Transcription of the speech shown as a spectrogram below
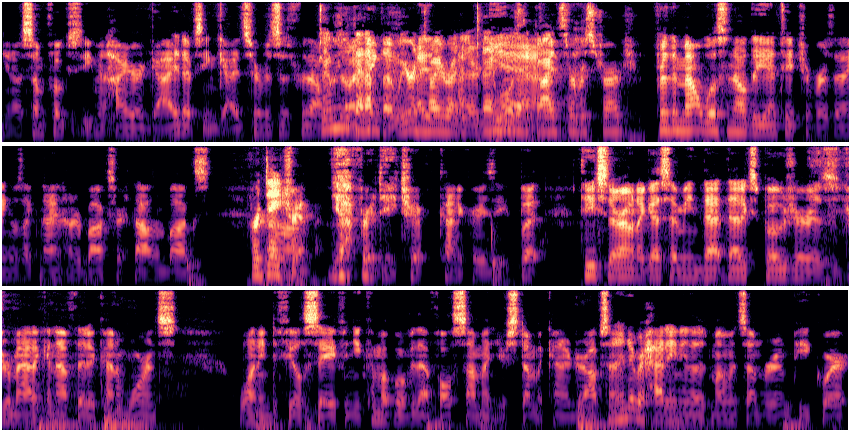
you know some folks even hire a guide. I've seen guide services for that. Did one. we So that up think- though? We were in Telluride the other day. What was the yeah. guide service charge for the Mount Wilson El Diente Traverse, I think it was like nine hundred bucks or thousand bucks. for a day Um, trip? Yeah, for a day trip, kind of crazy. But to each their own, I guess. I mean that that exposure is dramatic enough that it kind of warrants wanting to feel safe. And you come up over that false summit, and your stomach kind of drops. And I never had any of those moments on Maroon Peak where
